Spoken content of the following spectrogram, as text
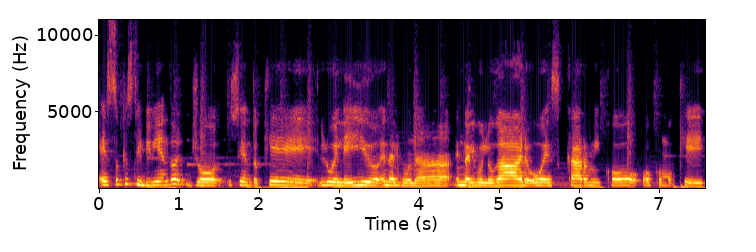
esto que estoy viviendo, yo siento que lo he leído en, alguna, en algún lugar o es kármico o como que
